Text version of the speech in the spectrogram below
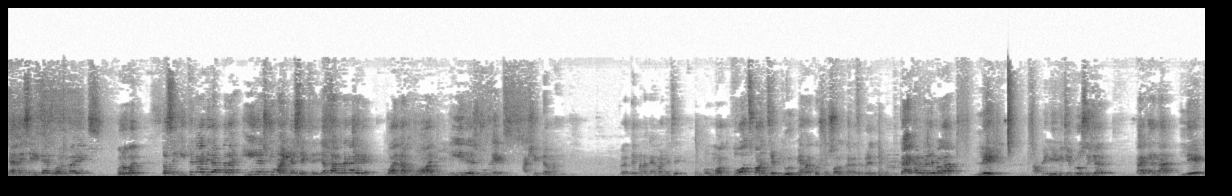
त्याने say it one by x बरोबर? तसं इथं काय दिलं आपल्याला? E raise to minus x आहे. याचा अर्थ काय रे? One upon e raise to x अशी टर्म आहे. कळते मला काय म्हणायचे हो, मग तोच कॉन्सेप्ट घेऊन मी हा क्वेश्चन सॉल्व्ह करायचा प्रयत्न करते. काय करणार आहे बघा? लेट आपली नेहमीची प्रोसिजर काय करणार? Let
